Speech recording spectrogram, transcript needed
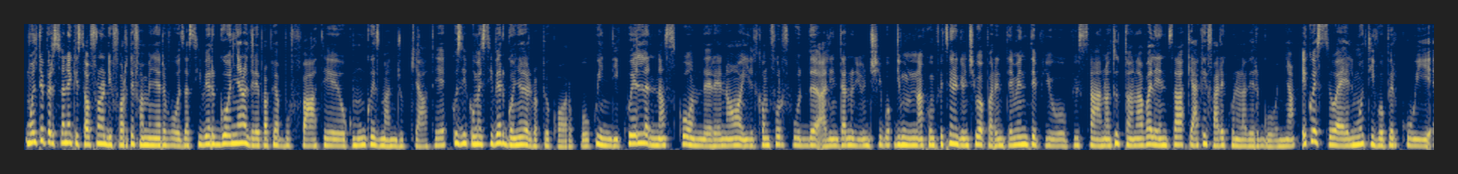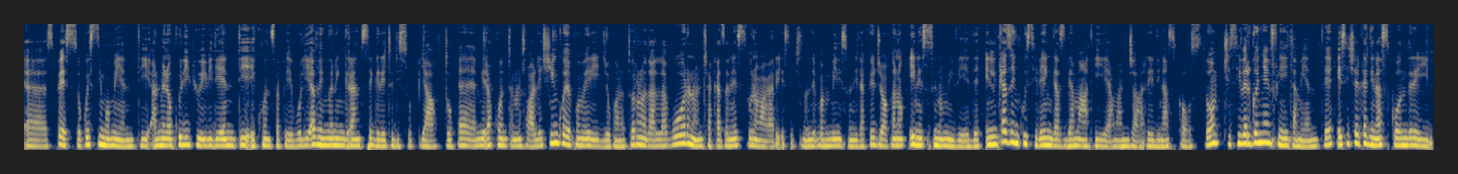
Molte persone che soffrono di forte fame nervosa si vergognano delle proprie abbuffate o comunque smangiucchiate, così come si vergognano del proprio corpo, quindi quel nascondere no, il comfort food all'interno di un cibo, di una confezione di un cibo apparentemente più, più sano, ha tutta una valenza che ha a che fare con la vergogna e questo è il motivo per cui eh, spesso spesso questi momenti, almeno quelli più evidenti e consapevoli, avvengono in gran segreto di soppiatto. Eh, mi raccontano, so, alle 5 del pomeriggio, quando torno dal lavoro, non c'è a casa nessuno, magari se ci sono dei bambini sono di là che giocano e nessuno mi vede. E nel caso in cui si venga sgamati a mangiare di nascosto, ci si vergogna infinitamente e si cerca di nascondere il,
